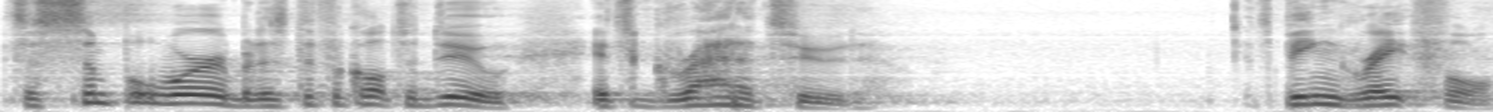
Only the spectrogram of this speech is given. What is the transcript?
It's a simple word, but it's difficult to do. It's gratitude, it's being grateful.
